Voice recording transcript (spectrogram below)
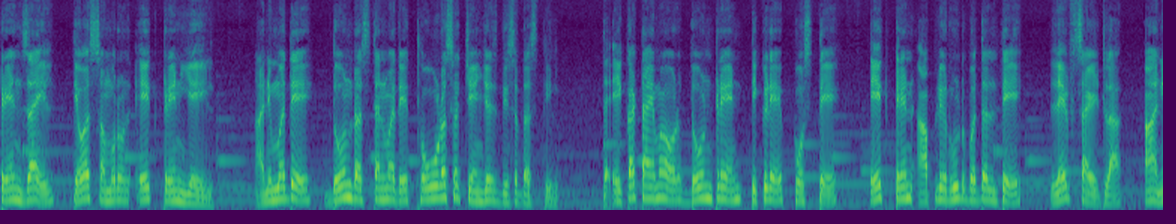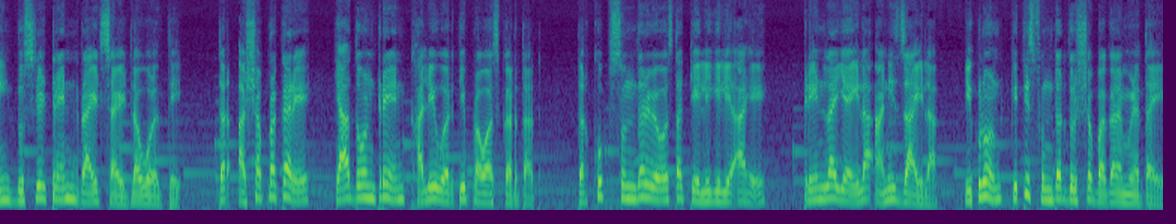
ट्रेन जाईल तेव्हा समोरून एक ट्रेन येईल. आणि मध्ये दोन रस्त्यांमध्ये थोडंसं चेंजेस दिसत असतील. तर एका टायमावर दोन ट्रेन तिकडे पोचते एक ट्रेन आपली रूट बदलते लेफ्ट साईडला आणि दुसरी ट्रेन राईट साईडला वळते. तर अशा प्रकारे या दोन ट्रेन खालीवरती प्रवास करतात. तर खूप सुंदर व्यवस्था केली गेली आहे ट्रेनला यायला आणि जायला. इकडून किती सुंदर दृश्य बघायला मिळत आहे.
